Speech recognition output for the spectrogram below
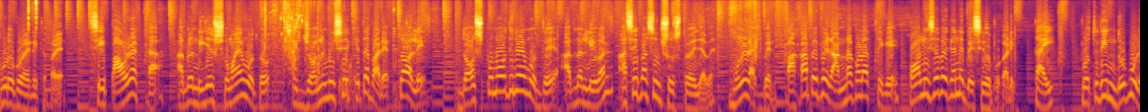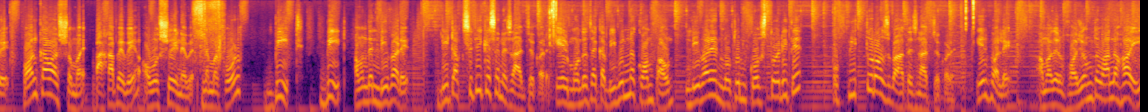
গুঁড়ো করে নিতে পারেন সেই পাউডারটা আপনার নিজের সময় মতো জলে মিশিয়ে খেতে পারেন। তাহলে দশ পনেরো দিনের মধ্যে আপনার লিভার আশি পার্সেন্ট সুস্থ হয়ে যাবে। মনে রাখবেন, পাকা পেঁপে রান্না করার থেকে ফল হিসেবে এখানে বেশি উপকারী। তাই প্রতিদিন দুপুরে ফল খাওয়ার সময় পাকা পেঁপে অবশ্যই নেবে নাম্বার ফোর, বিট। বিট আমাদের লিভারে ডিটক্সিফিকেশনে সাহায্য করে। এর মধ্যে থাকা বিভিন্ন কম্পাউন্ড লিভারের নতুন কোষ তৈরিতে ও পিত্তরস বাড়াতে সাহায্য করে। এর ফলে আমাদের হজম তো ভালো হয়ই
